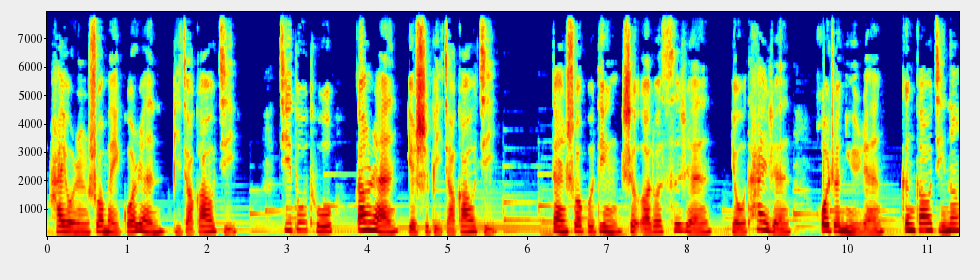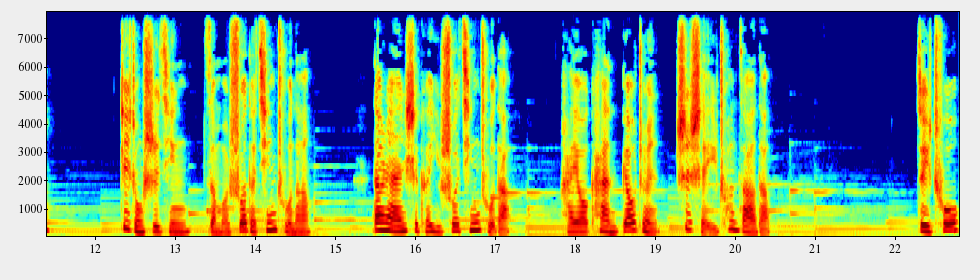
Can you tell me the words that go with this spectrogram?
还有人说美国人比较高级，基督徒当然也是比较高级，但说不定是俄罗斯人、犹太人或者女人更高级呢。这种事情怎么说得清楚呢？当然是可以说清楚的。”还要看标准是谁创造的。最初，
